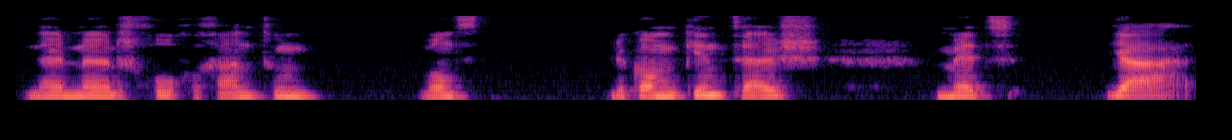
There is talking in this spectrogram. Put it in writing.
naar, naar de school gegaan. Toen, want er kwam een kind thuis met ja,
